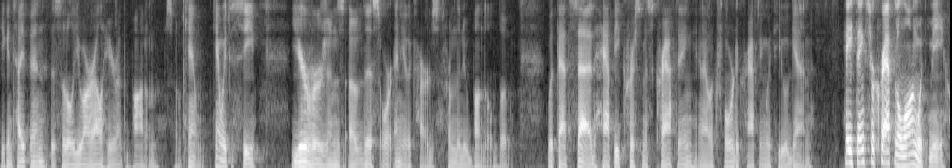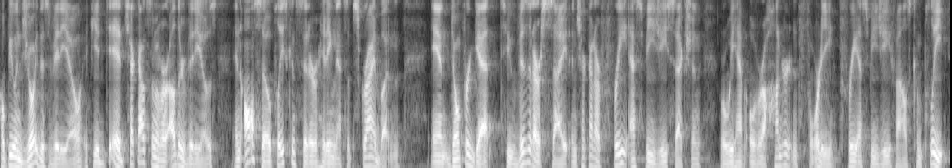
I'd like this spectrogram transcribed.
you can type in this little URL here at the bottom. So can't, can't wait to see your versions of this or any of the cards from the new bundle. But with that said, happy Christmas crafting, and I look forward to crafting with you again. Hey, thanks for crafting along with me. Hope you enjoyed this video. If you did, check out some of our other videos, and also please consider hitting that subscribe button. And don't forget to visit our site and check out our free SVG section where we have over 140 free SVG files complete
